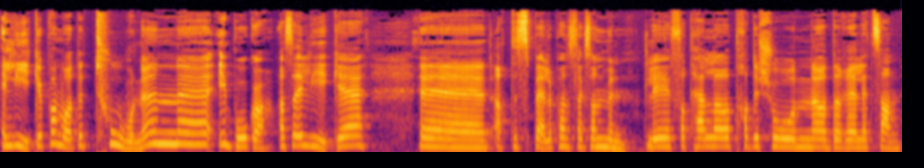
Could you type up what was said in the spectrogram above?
Jeg liker på en måte tonen eh, i boka. Altså, jeg liker eh, at det spiller på en slags sånn muntlig fortellertradisjon, og det er litt sånn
